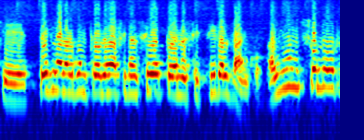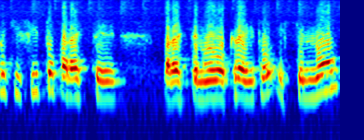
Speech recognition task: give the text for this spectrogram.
que tengan algún problema financiero pueden asistir al banco. Hay un solo requisito para este, para este nuevo crédito, es que no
